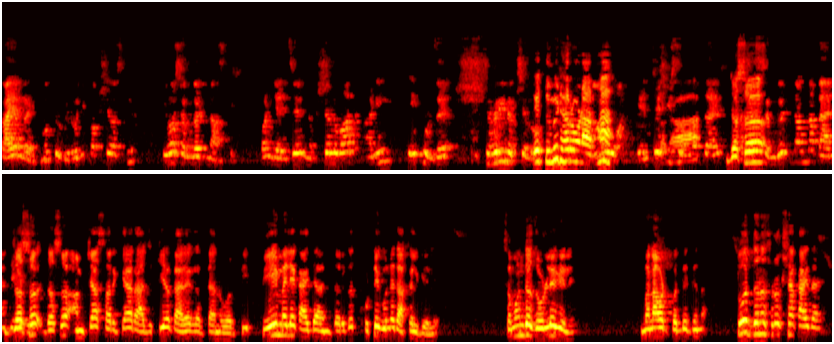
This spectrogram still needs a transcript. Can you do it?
कायम राहील. मग तो विरोधी पक्ष असतील किंवा संघटना असतील. पण ज्यांचे नक्षलवाद आणि एकूण जे शहरी हे नक्षलवाद तुम्ही ठरवणार ना? माओवाद यांच्याशी जसं- संघटनांना बॅन केलं. जसं जसं आमच्यासारख्या राजकीय कार्यकर्त्यांवरती पीएमएलए कायद्याअंतर्गत खोटे गुन्हे दाखल केले संबंध जोडले गेले बनावट पद्धतीनं तोच जनसुरक्षा कायदा आहे.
